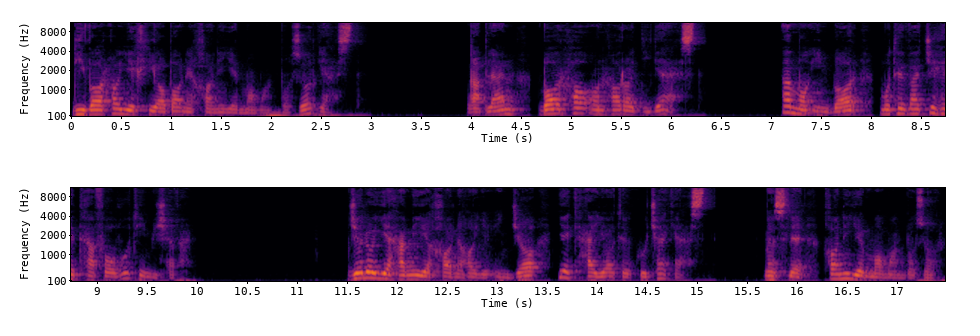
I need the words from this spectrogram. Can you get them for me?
دیوارهای خیابان خانه مامان بزرگ است. قبلا بارها آنها را دیده است. اما این بار متوجه تفاوتی می شود. جلوی همه خانه های اینجا یک حیات کوچک است. مثل خانه مامان بزرگ.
